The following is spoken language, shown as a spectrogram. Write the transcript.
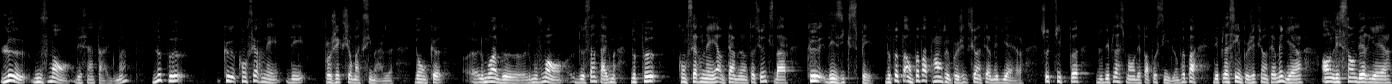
le mouvement des syntagmes ne peut que concerner des projections maximales. Donc, euh, le, le mouvement de syntagme ne peut concerner, en termes de notation X bar, que des XP. On ne peut pas prendre une projection intermédiaire. Ce type de déplacement n'est pas possible. On ne peut pas déplacer une projection intermédiaire en laissant derrière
